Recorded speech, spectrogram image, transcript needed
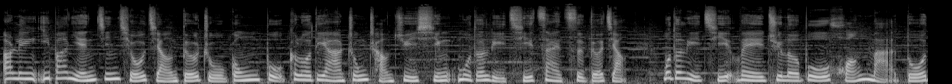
二零一八年金球奖得主公布，克罗地亚中场巨星莫德里奇再次得奖。莫德里奇为俱乐部皇马夺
